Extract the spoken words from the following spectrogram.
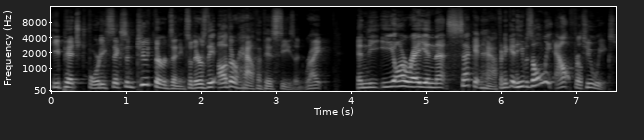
he pitched 46 and two thirds innings. So there's the other half of his season, right? And the ERA in that second half, and again, he was only out for two weeks,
